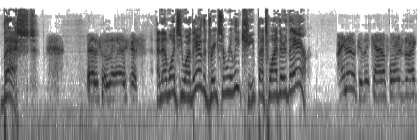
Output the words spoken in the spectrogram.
best. That is hilarious. And then once you are there, the drinks are really cheap. That's why they're there. I know, because they can't afford, like,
